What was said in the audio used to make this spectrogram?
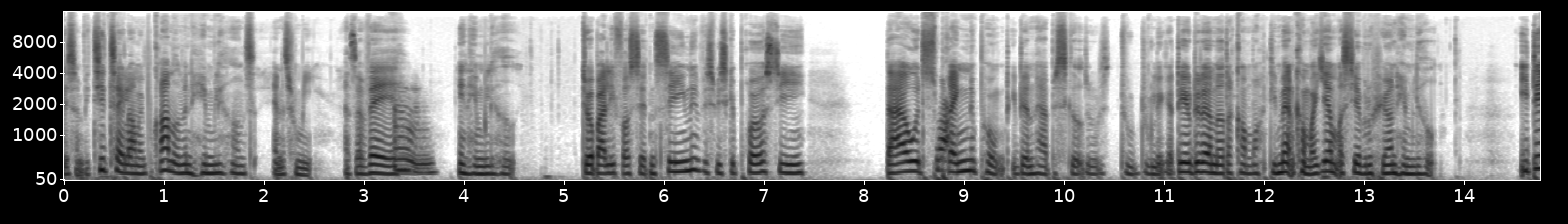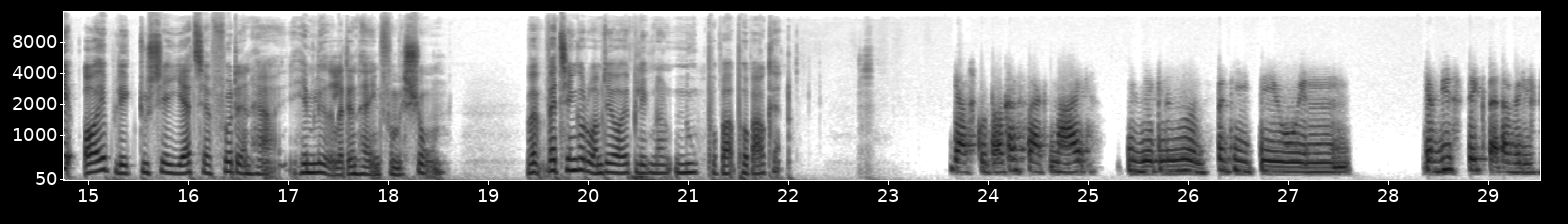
det, som vi tit taler om i programmet, men hemmelighedens anatomi. Altså, hvad er mm. en hemmelighed? Det var bare lige for at sætte en scene, hvis vi skal prøve at sige, der er jo et springende ja. punkt i den her besked, du, du, du lægger. Det er jo det der med, at der kommer, din mand kommer hjem og siger, vil du høre en hemmelighed? I det øjeblik, du siger ja til at få den her hemmelighed, eller den her information, hvad, hvad tænker du om det øjeblik når, nu på, på bagkant? Jeg skulle nok have sagt nej i virkeligheden, fordi det er jo en... Jeg vidste ikke, hvad der ville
